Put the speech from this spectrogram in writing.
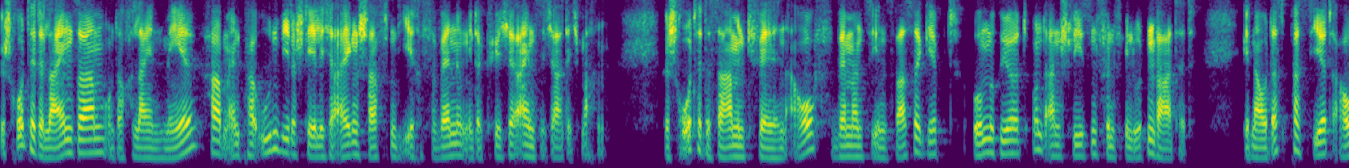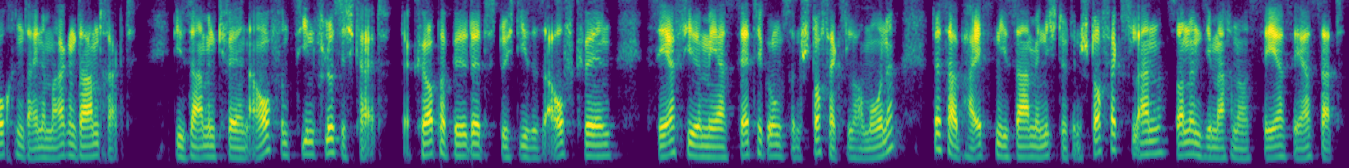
Geschrotete Leinsamen und auch Leinmehl haben ein paar unwiderstehliche Eigenschaften, die ihre Verwendung in der Küche einzigartig machen. Geschrotete Samen quellen auf, wenn man sie ins Wasser gibt, umrührt und anschließend fünf Minuten wartet. Genau das passiert auch in deinem Magen-Darm-Trakt. Die Samen quellen auf und ziehen Flüssigkeit. Der Körper bildet durch dieses Aufquellen sehr viel mehr Sättigungs- und Stoffwechselhormone. Deshalb heizen die Samen nicht nur den Stoffwechsel an, sondern sie machen auch sehr, sehr satt.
